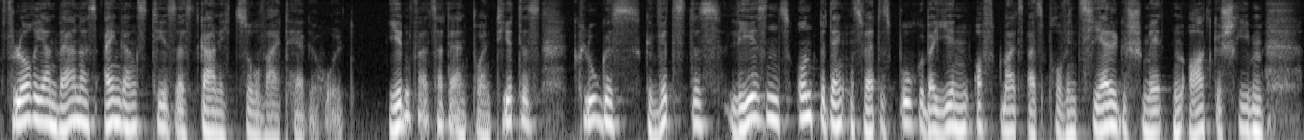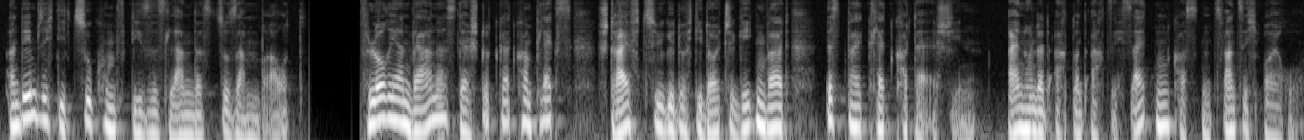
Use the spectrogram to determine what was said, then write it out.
Florian Werners Eingangsthese ist gar nicht so weit hergeholt. Jedenfalls hat er ein pointiertes, kluges, gewitztes, lesens- und bedenkenswertes Buch über jenen oftmals als provinziell geschmähten Ort geschrieben, an dem sich die Zukunft dieses Landes zusammenbraut. Florian Werners Der Stuttgart-Komplex Streifzüge durch die deutsche Gegenwart ist bei Klett-Cotta erschienen. 188 Seiten kosten 20 Euro.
